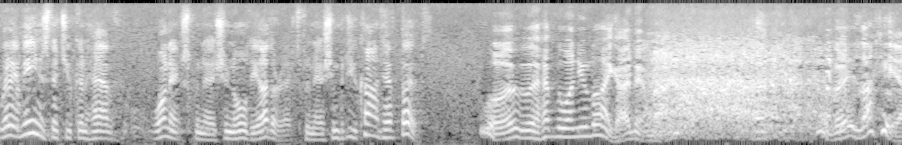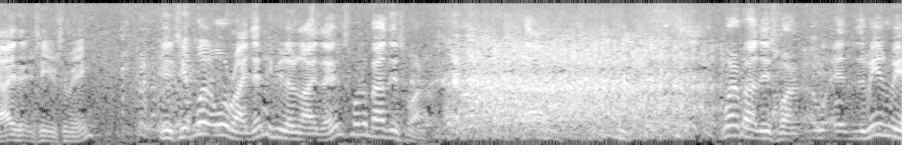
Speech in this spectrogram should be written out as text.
Well, it means that you can have one explanation or the other explanation, but you can't have both. Well, have the one you like. I don't mind. Uh, you're very lucky, I, it seems to me. It's, well, all right then, if you don't like those. What about this one? Um, what about this one? Uh, The reason we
